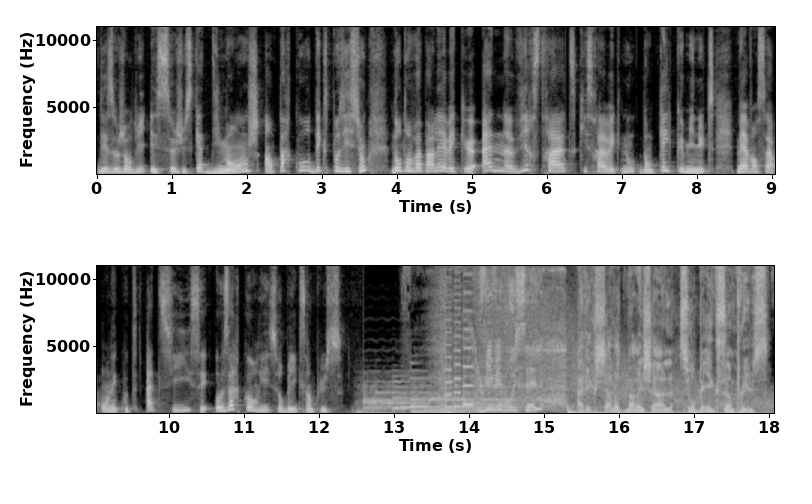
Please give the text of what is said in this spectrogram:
dès aujourd'hui et ce jusqu'à dimanche. Un parcours d'exposition dont on va parler avec euh, Anne Wirstraat qui sera avec nous dans quelques minutes. Mais avant ça, on écoute Atsi, c'est aux Henri sur BX. BX1 Vivez Bruxelles avec Charlotte Maréchal sur BX1 ⁇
